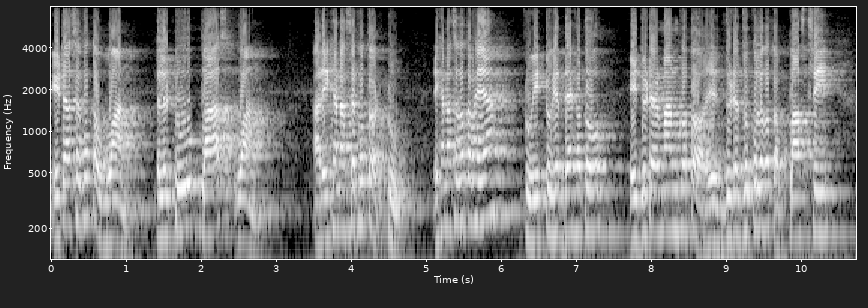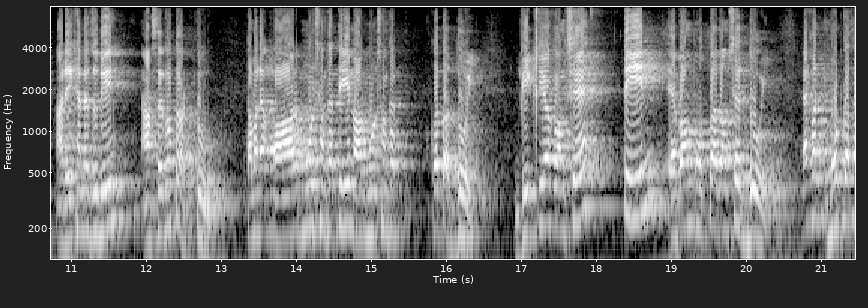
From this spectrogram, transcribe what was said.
এটা আছে কত? ওয়ান তাহলে টু প্লাস ওয়ান আর এখানে আছে কত? টু এখানে আছে কত ভাইয়া? টু একটু দেখো তো। এই দুইটার মান কত? এই দুইটা যোগ করলে কত? প্লাস থ্রি আর এখানে যদি আছে কত? টু তার মানে অর মূল সংখ্যা তিন অর মূল সংখ্যা কত? দুই। বিক্রিয়ক অংশে তিন এবং উৎপাদ অংশে দুই। এখন মোট কথা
